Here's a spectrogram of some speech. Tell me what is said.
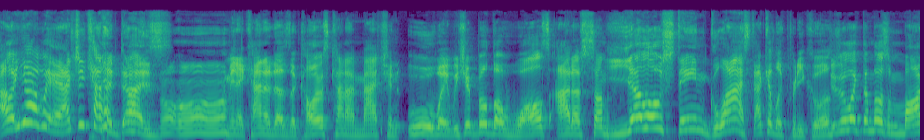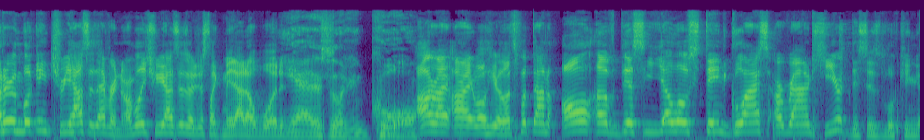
Oh, yeah, wait, it actually kind of does. uh-uh. I mean, it kind of does. The colors kind of match. And ooh, wait, we should build the walls out of some yellow stained glass. That could look pretty cool. These are like the most modern looking tree houses ever. Normally, tree houses are just like made out of wood. Yeah, this is looking cool. All right, all right. Well, here, let's put down all of this yellow stained glass around here. This is looking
